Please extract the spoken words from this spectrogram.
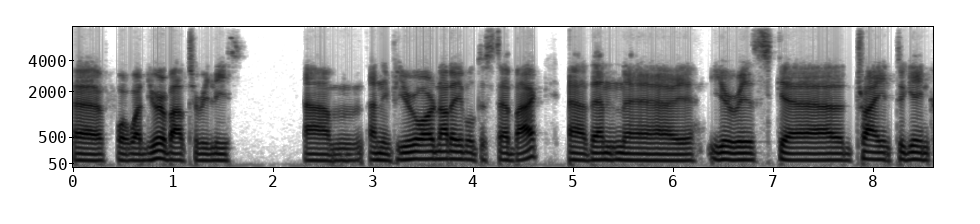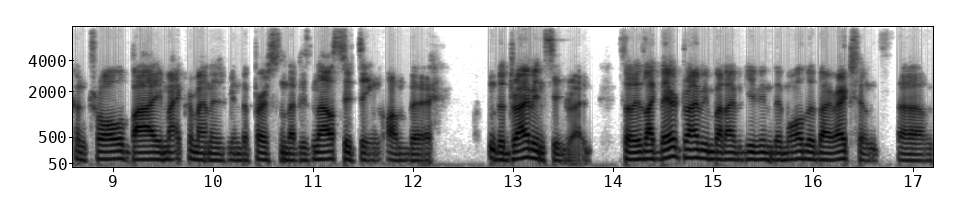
for what you're about to release. Um, and if you are not able to step back, uh, then uh, you risk uh, trying to gain control by micromanaging the person that is now sitting on the the driving seat, right? So it's like they're driving, but I'm giving them all the directions. Um,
